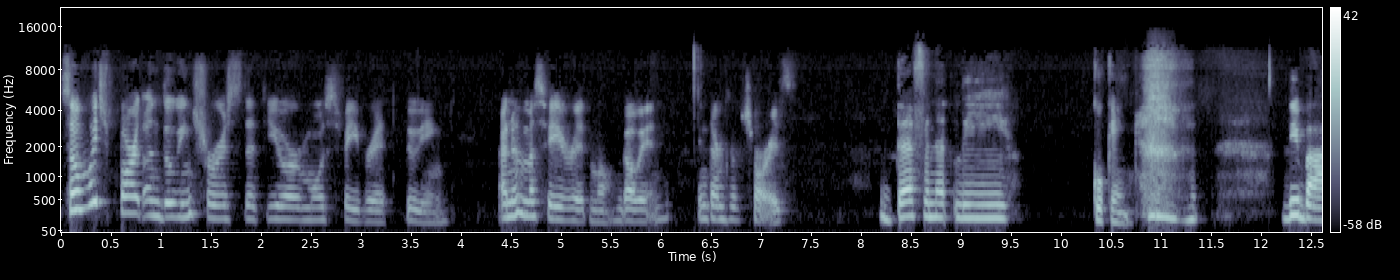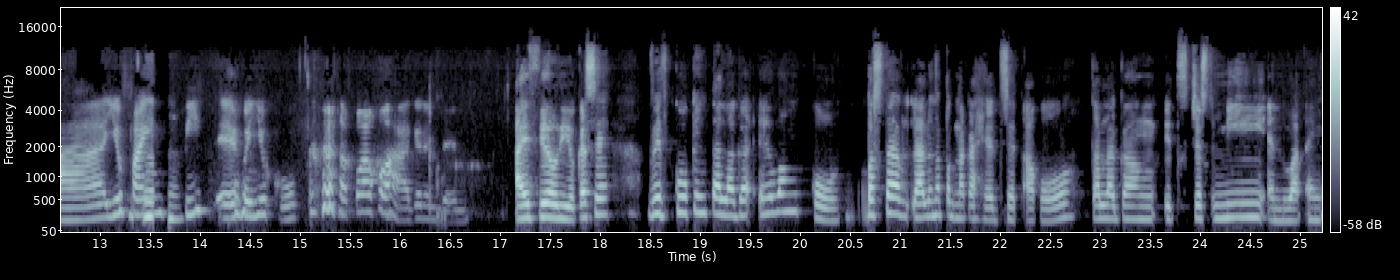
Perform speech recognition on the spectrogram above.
So, which part on doing chores that you're most favorite doing? Ano mas favorite mo gawin in terms of chores? Definitely cooking. Diba? You find peace eh when you cook. ako ako ha, ganun din. I feel you. Kasi with cooking talaga, ewan ko. Basta, lalo na pag naka-headset ako, talagang it's just me and what I'm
